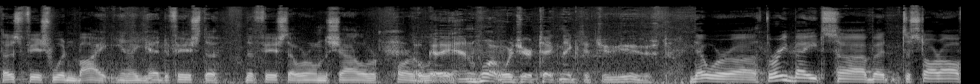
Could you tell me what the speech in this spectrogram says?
those fish wouldn't bite. You know, you had to fish the the fish that were on the shallower part of the Okay, ledge. and what was your technique that you used? There were uh, three baits, uh, but to start off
